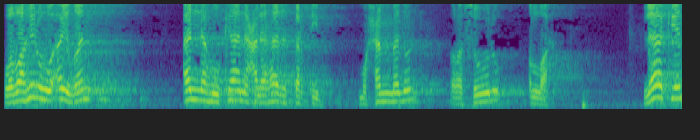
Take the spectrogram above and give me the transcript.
وظاهره أيضا أنه كان على هذا الترتيب. محمد رسول الله. لكن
